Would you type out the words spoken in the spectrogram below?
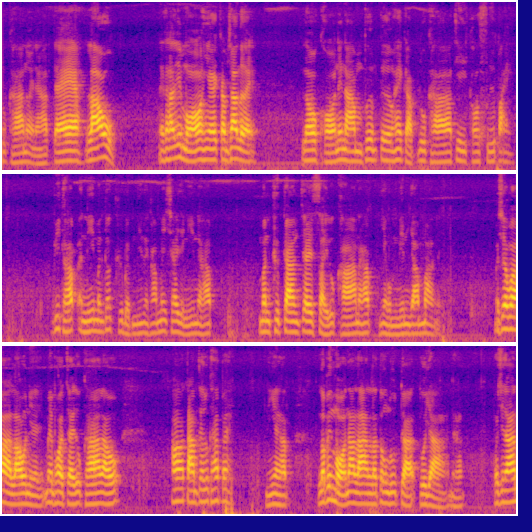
ลูกค้าหน่อยนะครับ แต่เราในฐานะที่หมอเฮียกำชับเลย เราขอแนะนำเพิ่มเติมให้กับลูกค้าที่เขาซื้อไปพี่ครับ อันนี้มันก็คือแบบนี้นะครับ ไม่ใช่อย่างนี้นะครับ มันคือการใจใส่ลูกค้านะครับเนี่ยผมเน้นย้ำมากเลยไม่ใช่ว่าเราเนี่ยไม่พอใจลูกค้าเราเอาตามใจลูกค้าไปนี่ครับ เราเป็นหมอหน้าร้านเราต้องรู้จักตัวอย่างนะครับ ราะฉะนั้น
